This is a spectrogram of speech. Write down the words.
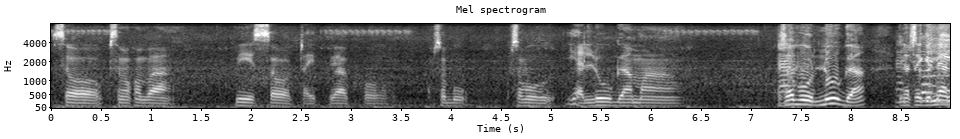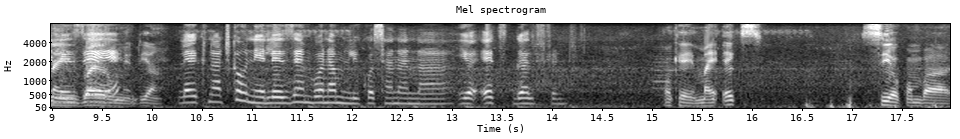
So kusema kwamba mi so type yako kwa sababu kwa sababu ya lugha ama kwa sababu lugha inategemea na environment yeah. like nataka unielezee mbona mlikosana na your ex girlfriend okay my ex sio kwamba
